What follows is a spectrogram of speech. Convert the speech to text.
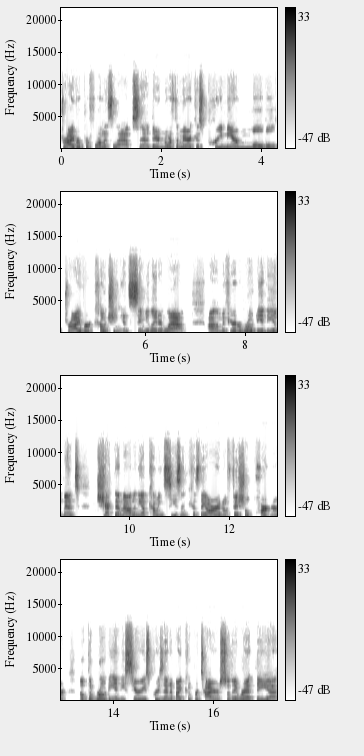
Driver Performance Labs. Uh, they're North America's premier mobile driver coaching and simulator lab. Um, if you're at a Road to Indy event, check them out in the upcoming season because they are an official partner of the Road to Indy series presented by Cooper Tires. So they were at the uh,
